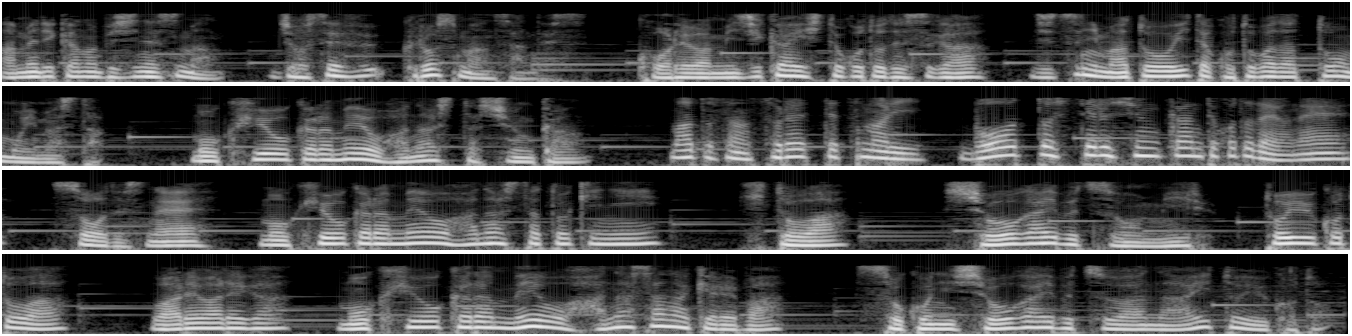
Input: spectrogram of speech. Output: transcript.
アメリカのビジネスマン、ジョセフ・クロスマンさんです。これは短い一言ですが、実に的を射た言葉だと思いました。目標から目を離した瞬間。マットさん、それってつまり、ぼーっとしてる瞬間ってことだよね。そうですね。目標から目を離した時に、人は障害物を見る。ということは、我々が目標から目を離さなければ、そこに障害物はないということ。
